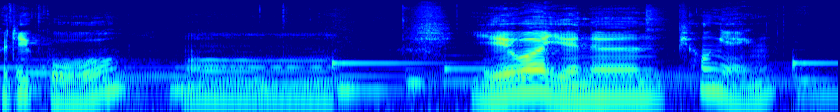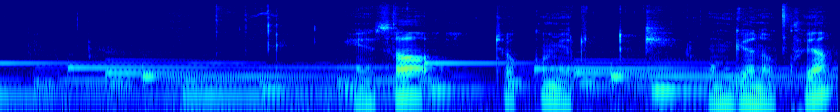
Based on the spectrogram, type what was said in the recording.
그리고 어, 얘와 얘는 평행. 그래서 조금 이렇게 옮겨 놓고요.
